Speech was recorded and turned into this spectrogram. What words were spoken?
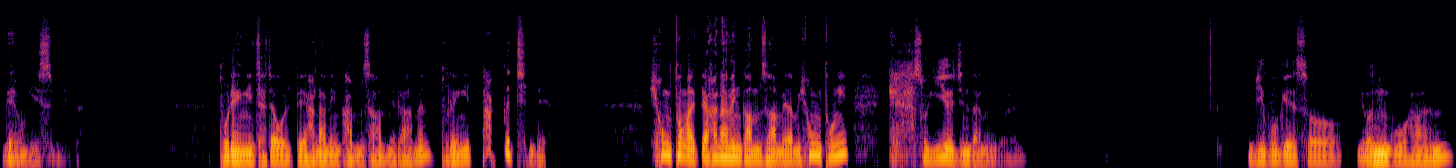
내용이 있습니다. 불행이 찾아올 때 하나님 감사합니다 하면 불행이 딱 끝인데요. 형통할 때 하나님 감사합니다 하면 형통이 계속 이어진다는 거예요. 미국에서 연구한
